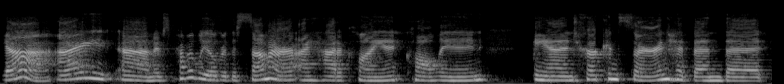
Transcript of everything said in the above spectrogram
Yeah, I um, it was probably over the summer. I had a client call in, and her concern had been that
